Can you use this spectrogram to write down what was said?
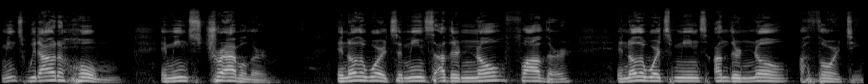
Means without a home. It means traveler. In other words, it means under no father. In other words, means under no authority.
